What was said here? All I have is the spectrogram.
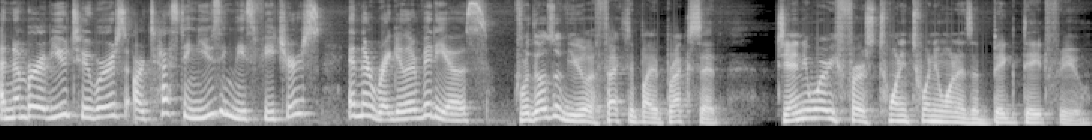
a number of YouTubers are testing using these features in their regular videos. For those of you affected by Brexit, January 1st, 2021 is a big date for you.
